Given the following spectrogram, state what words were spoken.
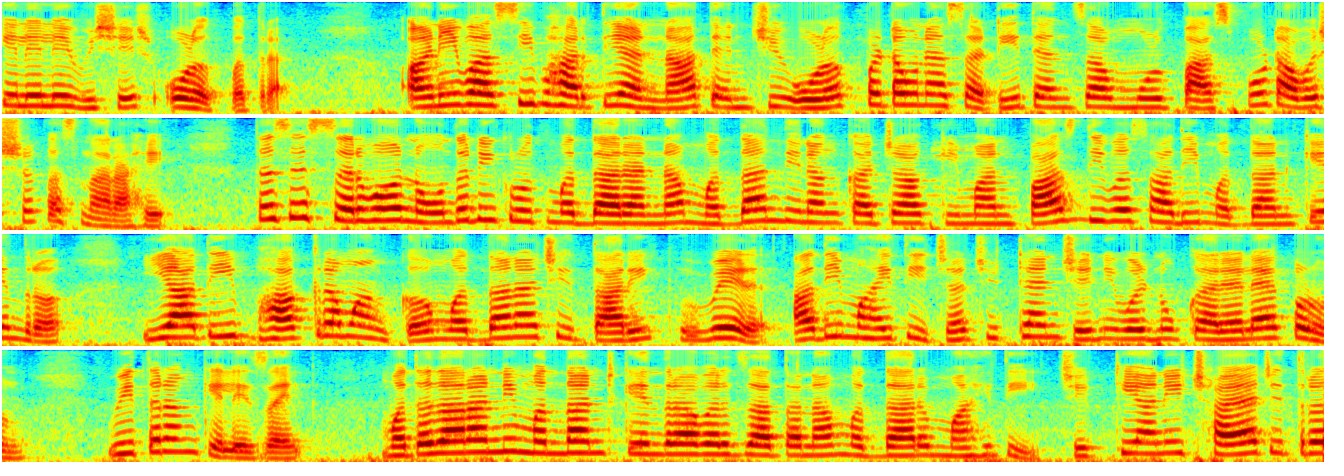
केलेले विशेष ओळखपत्र. अनिवासी भारतीयांना त्यांची ओळख पटवण्यासाठी त्यांचा मूळ पासपोर्ट आवश्यक असणार आहे. तसेच सर्व नोंदणीकृत मतदारांना मतदान दिनांकाच्या किमान पाच दिवस आधी मतदान केंद्र यादी भाग क्रमांक मतदानाची तारीख वेळ आदी माहितीच्या चिठ्ठ्यांचे निवडणूक कार्यालयाकडून वितरण केले जाईल. मतदारांनी मतदान केंद्रावर जाताना मतदार माहिती चिठ्ठी आणि छायाचित्र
